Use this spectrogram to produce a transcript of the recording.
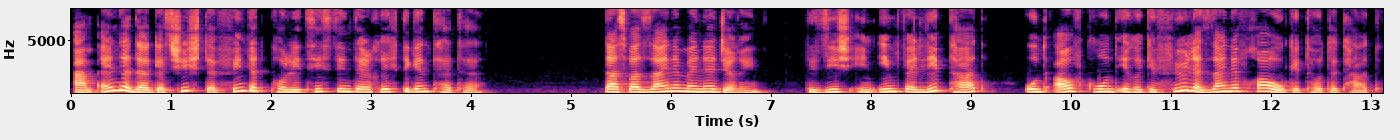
Am Ende der Geschichte findet Polizistin den richtigen Täter. Das war seine Managerin, die sich in ihn verliebt hat und aufgrund ihrer Gefühle seine Frau getötet hat.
